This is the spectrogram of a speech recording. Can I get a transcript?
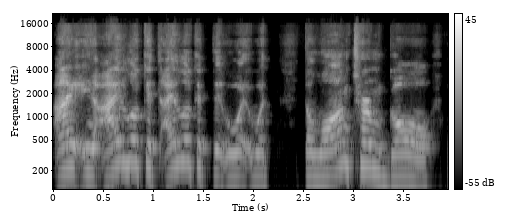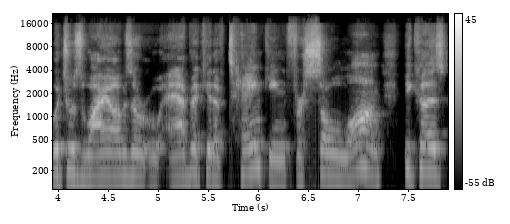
I you know I look at I look at the what, what the long-term goal, which was why I was an advocate of tanking for so long, because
